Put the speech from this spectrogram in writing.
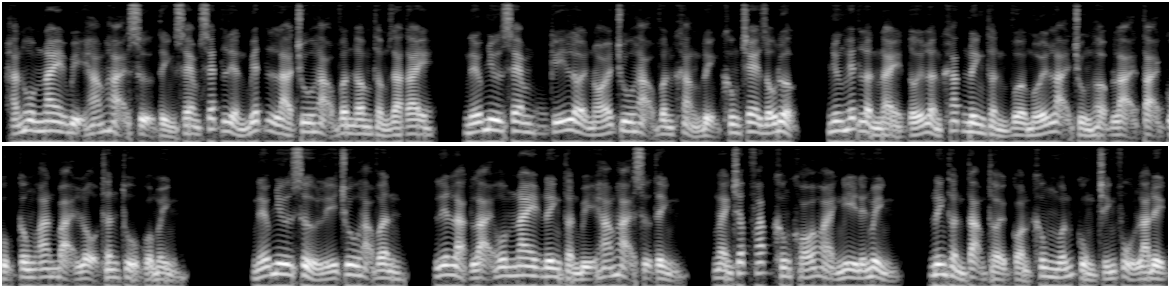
hắn hôm nay bị hãm hại sự tình xem xét liền biết là chu Hạo vân âm thầm ra tay, nếu như xem kỹ lời nói chu Hạo vân khẳng định không che giấu được, nhưng hết lần này tới lần khác ninh thần vừa mới lại trùng hợp lại tại cục công an bại lộ thân thủ của mình. Nếu như xử lý chu Hạo vân, liên lạc lại hôm nay ninh thần bị hãm hại sự tình, ngành chấp pháp không khó hoài nghi đến mình, ninh thần tạm thời còn không muốn cùng chính phủ la địch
